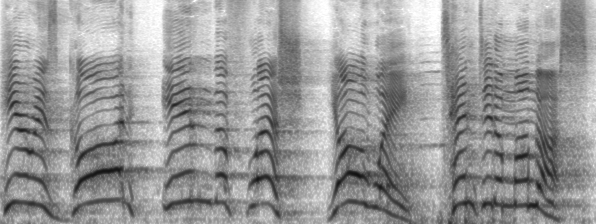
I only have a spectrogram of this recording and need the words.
Here is God in the flesh, Yahweh, tented among us.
